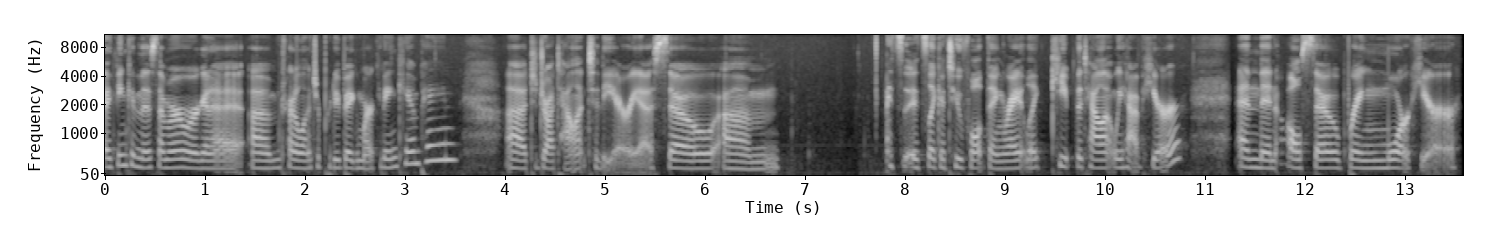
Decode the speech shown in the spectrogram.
I think in the summer we're gonna um, try to launch a pretty big marketing campaign uh, to draw talent to the area. So um, it's it's like a twofold thing, right? Like keep the talent we have here, and then also bring more here.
